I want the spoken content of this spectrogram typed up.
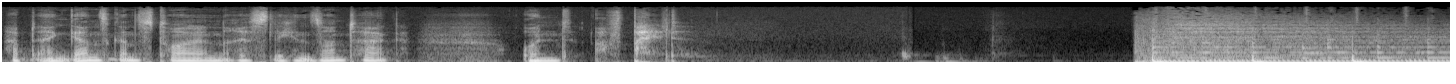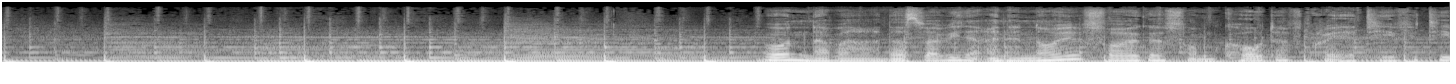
Habt einen ganz, ganz tollen restlichen Sonntag und auf bald. Wunderbar, das war wieder eine neue Folge vom Code of Creativity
